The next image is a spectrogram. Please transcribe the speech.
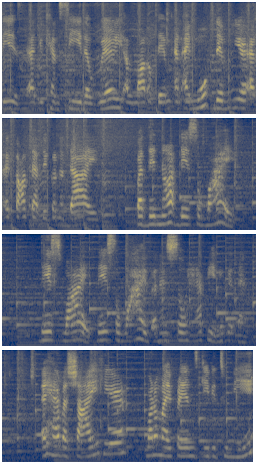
this as you can see there very a lot of them. And i moved them here and i thought that they're gonna die but they not they survive. They survive. They survive and i'm so happy. Look at them. I have a shy here. One of my friends gave it to me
